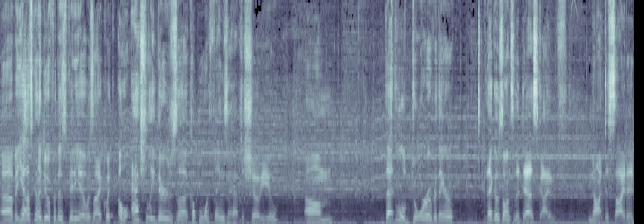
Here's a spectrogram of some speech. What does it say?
Uh, but yeah, that's going to do it for this video as I quick... Oh, actually, there's a couple more things I have to show you. Um, that little door over there, that goes onto the desk. I've not decided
